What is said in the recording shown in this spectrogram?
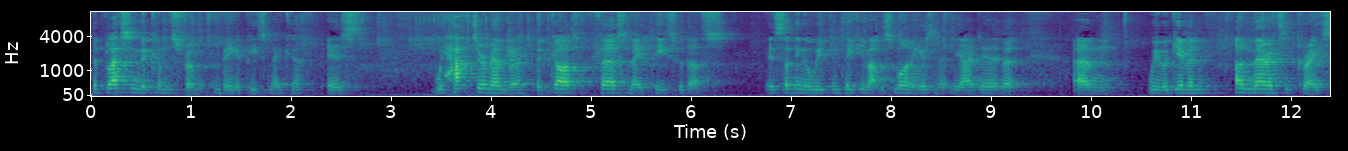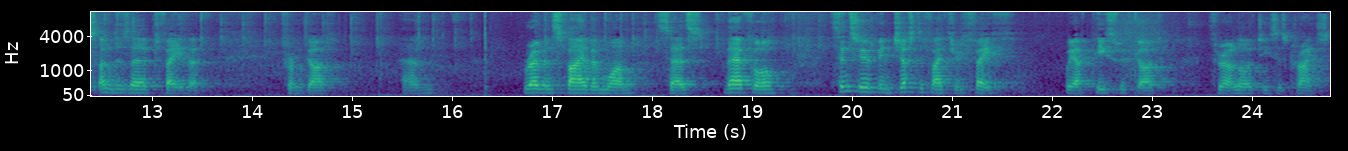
the blessing that comes from, from being a peacemaker is we have to remember that God first made peace with us. It's something that we've been thinking about this morning, isn't it? The idea that um, we were given unmerited grace, undeserved favour from God. Um, Romans 5 and 1 says, Therefore, since we have been justified through faith, we have peace with God through our Lord Jesus Christ.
